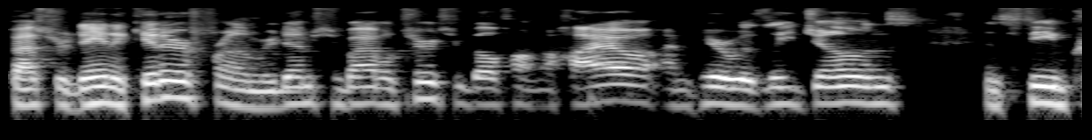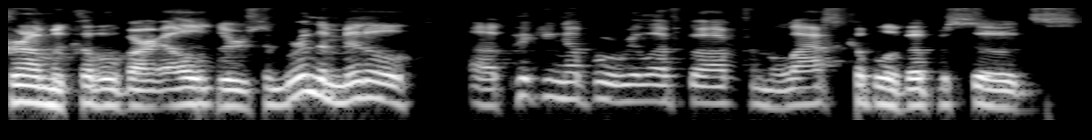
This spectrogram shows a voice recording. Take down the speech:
Pastor Dana Kidder from Redemption Bible Church in Bellefontaine, Ohio. I'm here with Lee Jones and Steve Crum, a couple of our elders, and we're in the middle, uh, picking up where we left off in the last couple of episodes,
